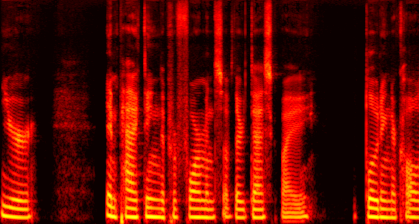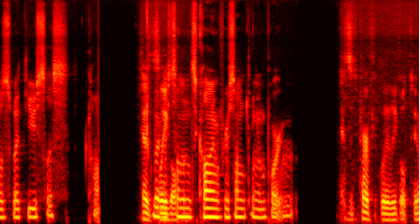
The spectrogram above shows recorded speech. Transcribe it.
You're impacting the performance of their desk by bloating their calls with useless calls. Because it's if legal. someone's calling for something important, Because it's perfectly legal too.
